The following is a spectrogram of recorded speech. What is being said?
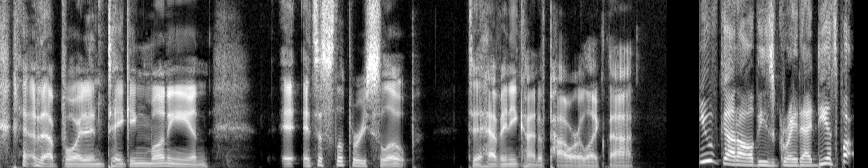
at that point and taking money, and it, it's a slippery slope to have any kind of power like that. You've got all these great ideas, but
